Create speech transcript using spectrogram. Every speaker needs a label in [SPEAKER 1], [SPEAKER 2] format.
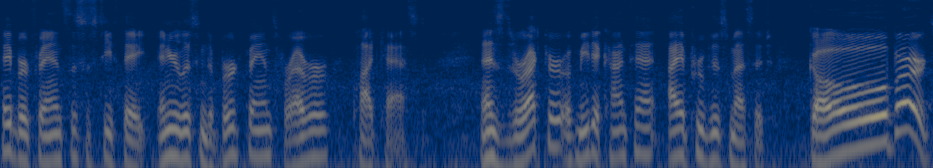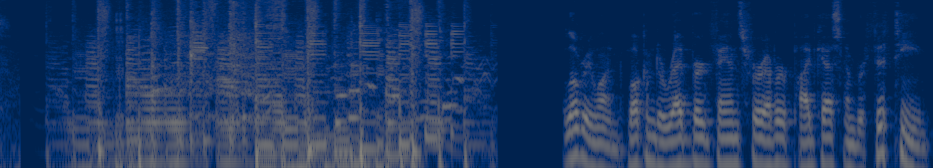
[SPEAKER 1] Hey, Bird fans, this is Steve Thate, and you're listening to Bird Fans Forever podcast. And as the director of media content, I approve this message Go Birds!
[SPEAKER 2] Hello, everyone. Welcome to Redbird Fans Forever podcast number 15.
